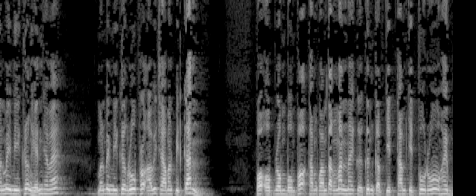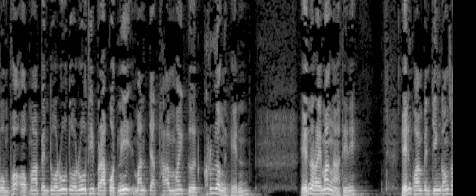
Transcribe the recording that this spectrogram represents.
มันไม่มีเครื่องเห็นใช่ไหมมันไม่มีเครื่องรู้ เพราะอาวิชามันปิดกั้นพออบรมบ่มเพาะทำความตั้งมั่นให้เกิดขึ้นกับจิตทำจิตผู้รู้ให้บ่มเพาะออกมาเป็นตัวรู้ตัวรู้ที่ปรากฏนี้ มันจะทำให้เกิดเครื่องเห็น เห็นอะไรมั่งอะทีนี้ เห็นความเป็นจริงของส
